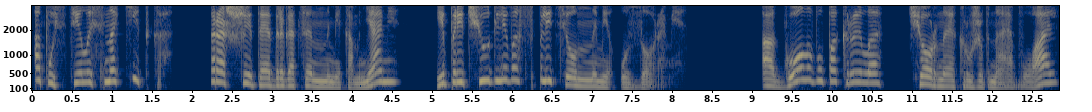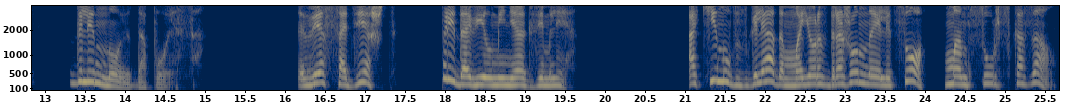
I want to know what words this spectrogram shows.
опустилась накидка, расшитая драгоценными камнями и причудливо сплетенными узорами а голову покрыла черная кружевная вуаль длиною до пояса. Вес одежд придавил меня к земле. Окинув взглядом мое раздраженное лицо, Мансур сказал.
